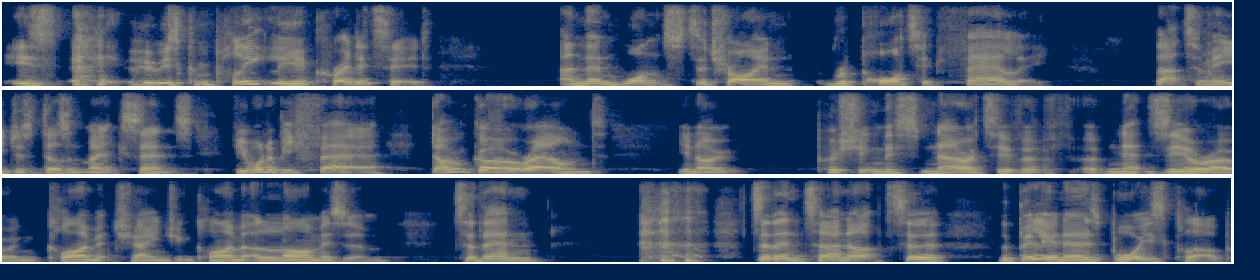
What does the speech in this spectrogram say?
is, who is completely accredited and then wants to try and report it fairly that to me just doesn't make sense. If you want to be fair, don't go around, you know, pushing this narrative of, of net zero and climate change and climate alarmism to then to then turn up to the billionaires boys club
